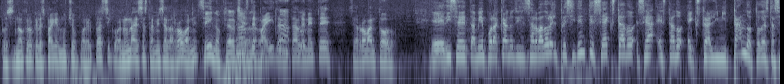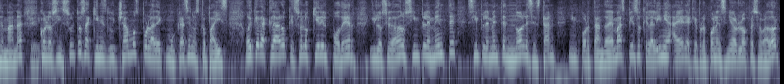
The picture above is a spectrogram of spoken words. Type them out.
pues no creo que les paguen mucho por el plástico. En una de esas también se la roban, ¿eh? Sí, no, claro que En este país, lamentablemente, se roban todo. Eh, dice también por acá, nos dice Salvador, el presidente se ha estado, se ha estado extralimitando toda esta semana con los insultos a quienes luchamos por la democracia en nuestro país. Hoy queda claro que solo quiere el poder y los ciudadanos simplemente, simplemente no les están importando. Además, pienso que la línea aérea que propone el señor López Obrador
